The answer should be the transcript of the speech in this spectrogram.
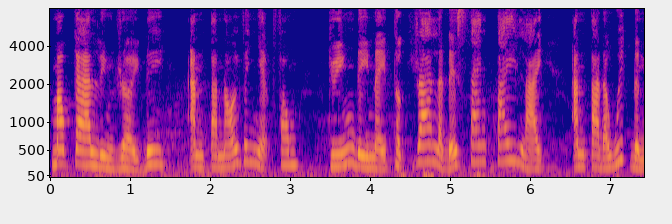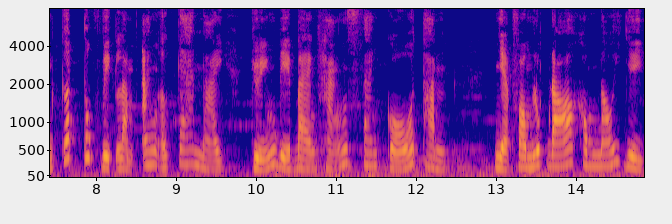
Mau Ca liền rời đi. Anh ta nói với Nhạc Phong, chuyến đi này thật ra là để sang tay lại. Anh ta đã quyết định kết thúc việc làm ăn ở ca này, chuyển địa bàn hẳn sang cổ thành. Nhạc Phong lúc đó không nói gì,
